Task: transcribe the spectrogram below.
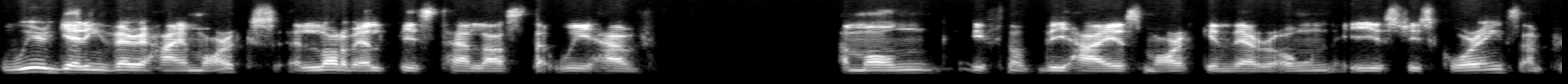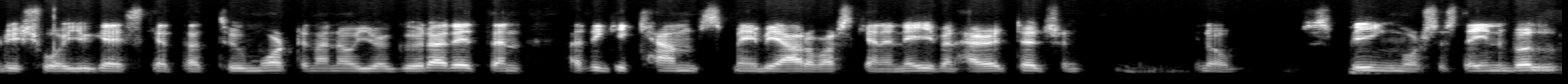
we're getting very high marks. A lot of LPs tell us that we have among, if not the highest mark in their own ESG scorings. I'm pretty sure you guys get that too, Morten. I know you're good at it. And I think it comes maybe out of our Scandinavian heritage and, you know, just being more sustainable.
